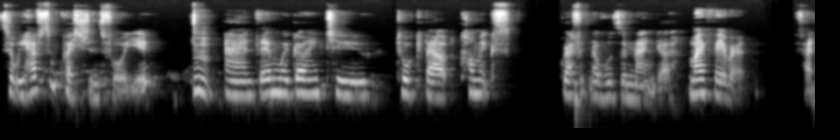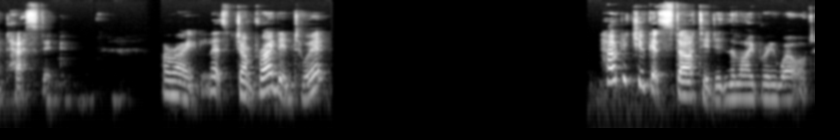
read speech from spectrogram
So, we have some questions for you, Mm. and then we're going to talk about comics, graphic novels, and manga. My favorite. Fantastic. All right, let's jump right into it. How did you get started in the library world?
